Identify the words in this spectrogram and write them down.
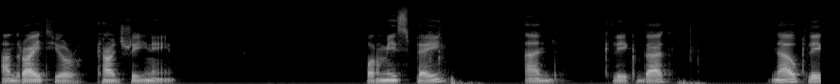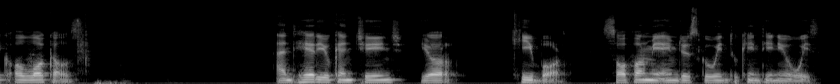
and write your country name. For me Spain and click back now click on locals. And here you can change your keyboard. So for me I'm just going to continue with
